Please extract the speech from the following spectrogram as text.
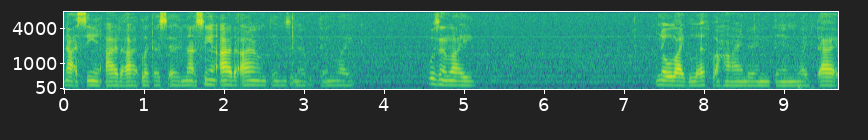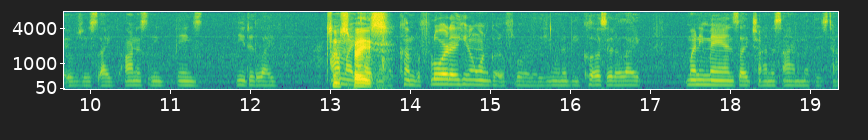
not seeing eye to eye like I said, not seeing eye to eye on things and everything. Like it wasn't like no like left behind or anything like that. It was just like honestly things needed like Some I'm, space. talking, come to Florida. He don't want to go to Florida. He want to be closer to like Money Man's like trying to sign him at this time.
